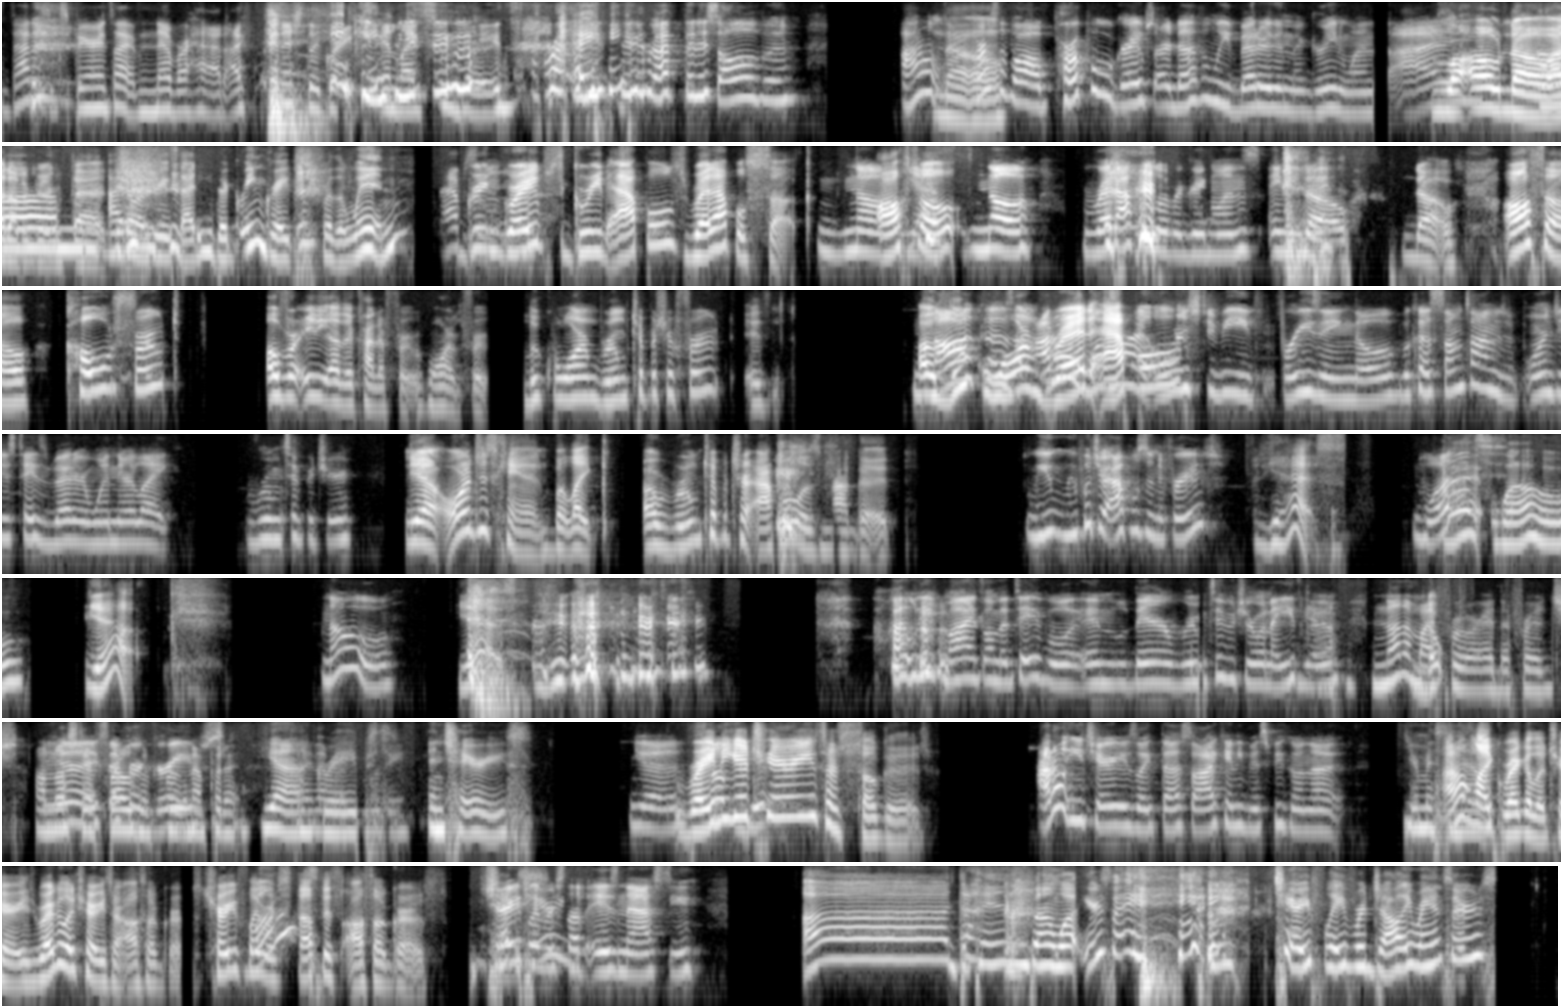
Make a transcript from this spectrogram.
That is experience I have never had. I finished the grapes in like two days. Right? I finished all of them. I don't. First of all, purple grapes are definitely better than the green ones. I oh no, I don't agree with Um, that. I don't agree with that either. Green grapes for the win. Absolutely. Green grapes, green apples, red apples suck. no. Also- yes, no red apples over green ones. Any day. No, no. Also, cold fruit over any other kind of fruit, warm fruit. Lukewarm room temperature fruit is A Nah, lukewarm red apple? orange to be freezing though, because sometimes oranges taste better when they're like room temperature. yeah, oranges can, but like a room temperature apple is not good. You you put your apples in the fridge? Yes. What? I- whoa. Yeah. no. Yes. I leave mine on the table and they're room temperature when I eat Yeah. them. None of my Nope. fruit are in the fridge unless Yeah, they're except for frozen fruit and I grapes. put it. Yeah, I grapes and cherries. Yeah. so Rainier good- cherries are so good. I don't eat cherries like that, so I can't even speak on that. You're missing. I don't out. like regular cherries. Regular cherries are also gross. Cherry flavored What? stuff is also gross. Cherry flavored stuff is nasty. Uh, depends on what you're saying. Cherry flavored Jolly Ranchers.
